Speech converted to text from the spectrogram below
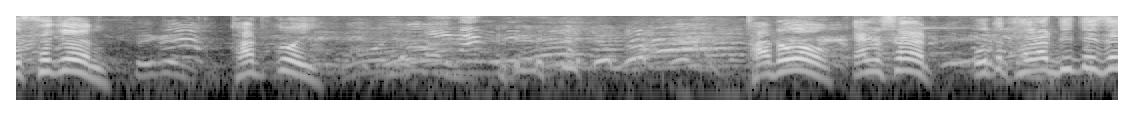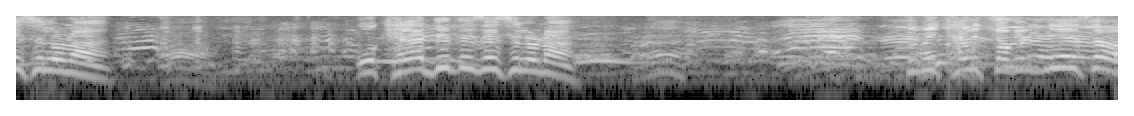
এ সেকেন্ড থার্ড কই? থার্ড ও? কালো শার্ট ও তো খেলা দিতে চাইছিল না। ও খেলা দিতে চাইছিল না। তুমি খালি চকলেট নিয়ে এসো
